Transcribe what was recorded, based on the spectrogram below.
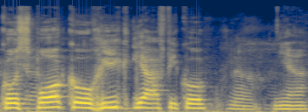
Com o Spock, com o Rick, yeah, ficou. yeah. Yeah.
